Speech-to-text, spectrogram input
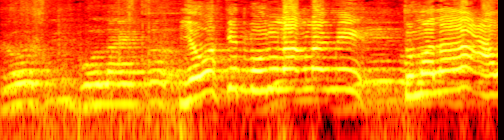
व्यवस्थित बोलायचं. व्यवस्थित बोलू लागलोय मी. तुम्हाला आवाज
